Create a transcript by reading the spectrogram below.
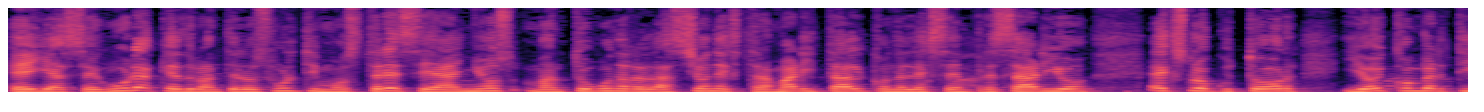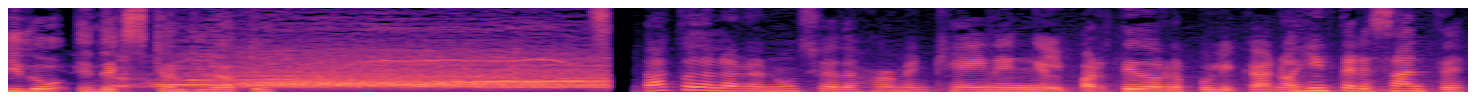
Ella asegura que durante los últimos 13 años mantuvo una relación extramarital con el ex empresario, ex locutor y hoy convertido en ex candidato impacto de la renuncia de Herman Cain en el Partido Republicano es interesante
